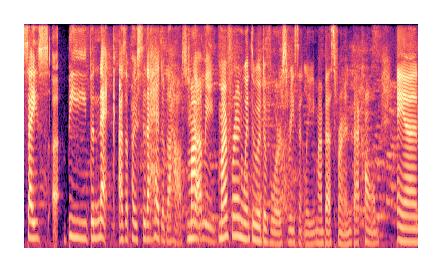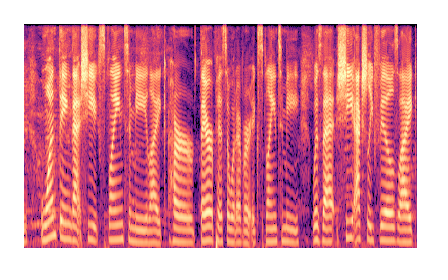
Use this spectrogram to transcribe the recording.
say uh, be the neck as opposed to the head of the house Do you my, know what I mean My friend went through a divorce recently, my best friend back home. And one thing that she explained to me, like her therapist or whatever explained to me, was that she actually feels like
